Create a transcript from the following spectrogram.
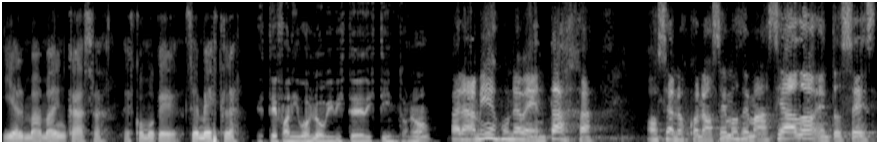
y, el mamá en casa. Es como que se mezcla. Stephanie, vos lo viviste distinto, ¿no? Para mí es una ventaja. O sea, nos conocemos demasiado, entonces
